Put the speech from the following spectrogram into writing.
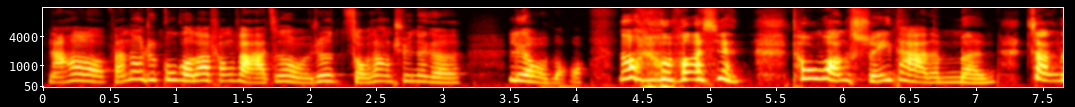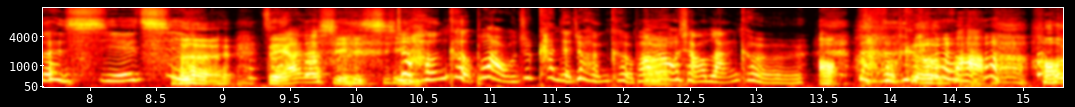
然后反正我就 Google 到方法之后，我就走上去那个六楼，然后我就发现通往水塔的门长得很邪气，怎样叫邪气就？很可怕，我就看起来就很可怕，嗯让我想要蓝可儿。哦，好可怕，好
